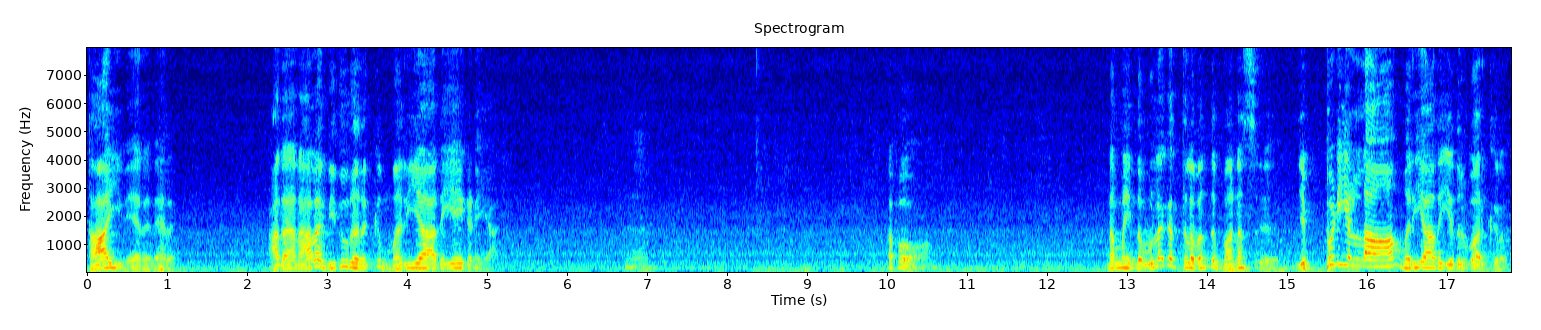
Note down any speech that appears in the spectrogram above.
தாய் வேற வேற. அதனால விதுரருக்கு மரியாதையே கிடையாது. அப்போ நம்ம இந்த உலகத்துல வந்து மனசு எப்படியெல்லாம் மரியாதை எதிர்பார்க்கிறது?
